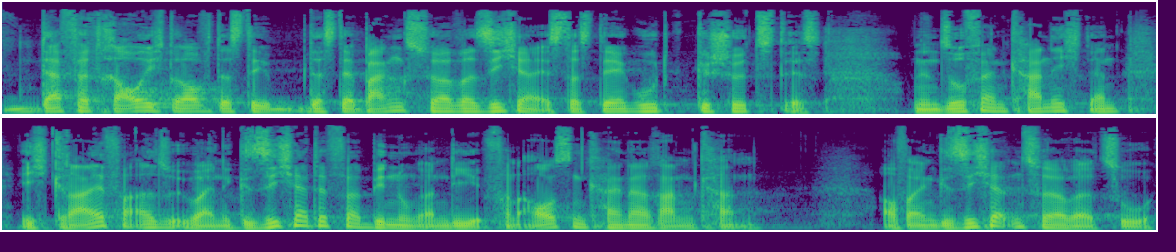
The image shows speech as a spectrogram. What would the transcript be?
da vertraue ich darauf, dass dass der Bankserver sicher ist, dass der gut geschützt ist. Und insofern kann ich dann, ich greife also über eine gesicherte Verbindung, an die von außen keiner ran kann, auf einen gesicherten Server zu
